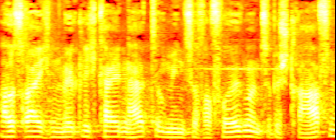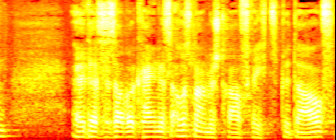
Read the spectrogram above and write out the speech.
ausreichend Möglichkeiten hat, um ihn zu verfolgen und zu bestrafen, äh, dass es aber keines Ausnahmestrafrechts bedarf.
